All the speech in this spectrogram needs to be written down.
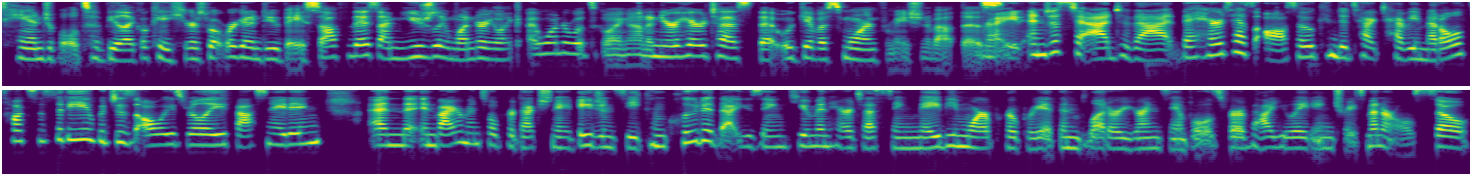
tangible to be like, okay, here's what we're going to do based off of this. I'm usually wondering, like, I wonder what's going on in your hair test that would give us more information about this. Right. And just to add to that, the hair test also can detect heavy metal toxicity, which is always really fascinating. And the Environmental Protection Agency concluded that using human hair testing may be more appropriate than blood or urine samples for evaluating trace minerals. So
